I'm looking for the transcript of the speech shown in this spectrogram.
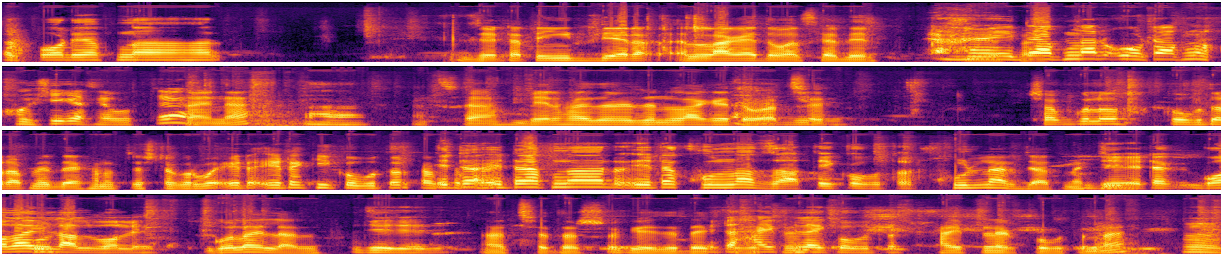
তারপরে আপনার যেটাতে ইট দিয়ে লাগাই দেওয়া আছে এদের। হ্যাঁ এটা আপনার ওটা আপনার খুশি গেছে বুঝছেন? তাই না? হ্যাঁ। আচ্ছা বের হয়ে যাবে জন্য লাগাই দেওয়া আছে। সবগুলো কবুতর আপনি দেখানোর চেষ্টা করব। এটা এটা কি কবুতর এটা এটা আপনার এটা খুলনা জাত এই কবুতর। খুলনার জাত নাকি? যে এটা গলাই লাল বলে। গোলাই লাল? জি জি জি। আচ্ছা দর্শক এই যে দেখতে এটা হাই ফ্লাই কবুতর। হাই ফ্ল্যাগ কবুতর না? হুম।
